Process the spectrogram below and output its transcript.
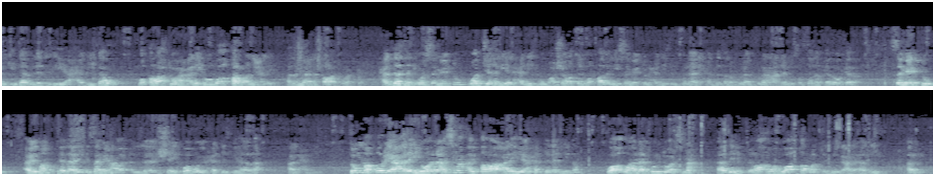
الكتاب الذي فيه أحاديثه وقرأتها عليه وهو أقرني عليه. هذا معنى قرأتها حدثني وسمعت وجه لي الحديث مباشرة وقال لي سمعت الحديث الفلاني حدثنا فلان فلان عن النبي صلى الله عليه وسلم كذا وكذا. سمعت أيضا كذلك سمع الشيخ وهو يحدث بهذا الحديث. ثم قرئ عليه وأنا أسمع أي قرأ عليه أحد تلاميذه وأنا كنت أسمع هذه القراءة وهو أقر التلميذ على هذه القراءة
